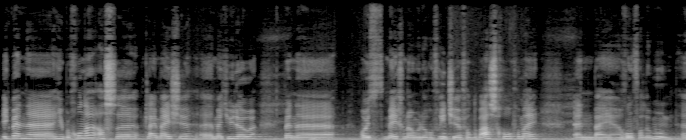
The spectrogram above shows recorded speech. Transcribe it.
Ik ben eh, hier begonnen als eh, klein meisje eh, met judoën. Ik ben eh, ooit meegenomen door een vriendje van de basisschool van mij. En bij eh, Ron van Lemoen eh,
